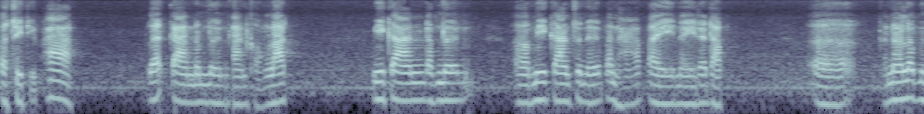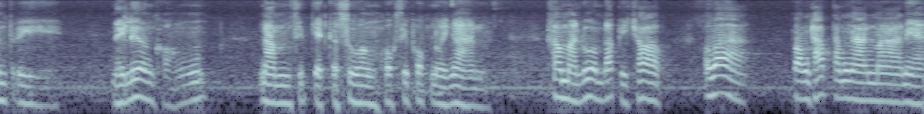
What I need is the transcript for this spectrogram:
ประสิทธิภาพ และการดำเนินการของรัฐ มีการดำเนินมีการเสนอปัญหาไปในระดับคณะรัฐมนตรีในเรื่องของ นำ 17 กระทรวง 66 หน่วยงาน เข้ามาร่วมรับผิดชอบ เพราะว่ากองทัพทำงานมาเนี่ย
